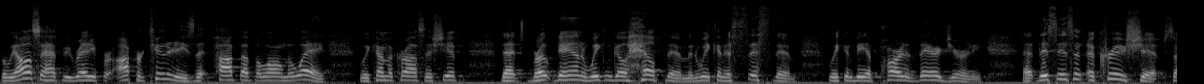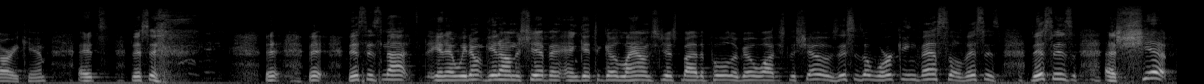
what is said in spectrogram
But we also have to be ready for opportunities that pop up along the way. We come across a ship that's broke down and we can go help them and we can assist them. We can be a part of their journey. Uh, this isn't a cruise ship. Sorry, Kim. It's, this is. this is not, you know, we don't get on the ship and, and, get to go lounge just by the pool or go watch the shows. This is a working vessel. This is, this is a ship.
